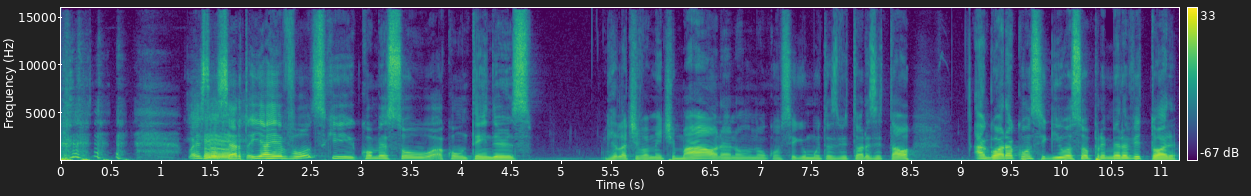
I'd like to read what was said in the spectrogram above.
mas tá hum. certo. E a Revolts, que começou a Contenders relativamente mal, né? Não, não conseguiu muitas vitórias e tal. Agora conseguiu a sua primeira vitória.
